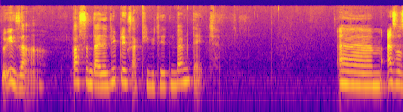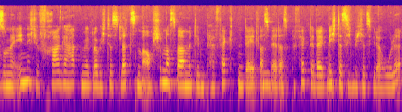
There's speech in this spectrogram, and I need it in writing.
Luisa, was sind deine Lieblingsaktivitäten beim Date? Ähm, also so eine ähnliche Frage hatten wir, glaube ich, das letzte Mal auch schon. Das war mit dem perfekten Date. Was wäre das perfekte Date? Nicht, dass ich mich jetzt wiederhole.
